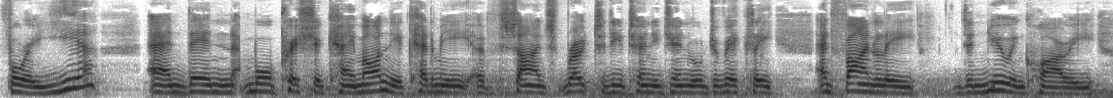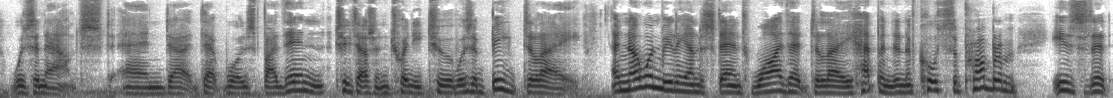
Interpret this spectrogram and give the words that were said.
for a year. And then more pressure came on. The Academy of Science wrote to the Attorney General directly. And finally, the new inquiry was announced, and uh, that was by then 2022. It was a big delay, and no one really understands why that delay happened. And of course, the problem is that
